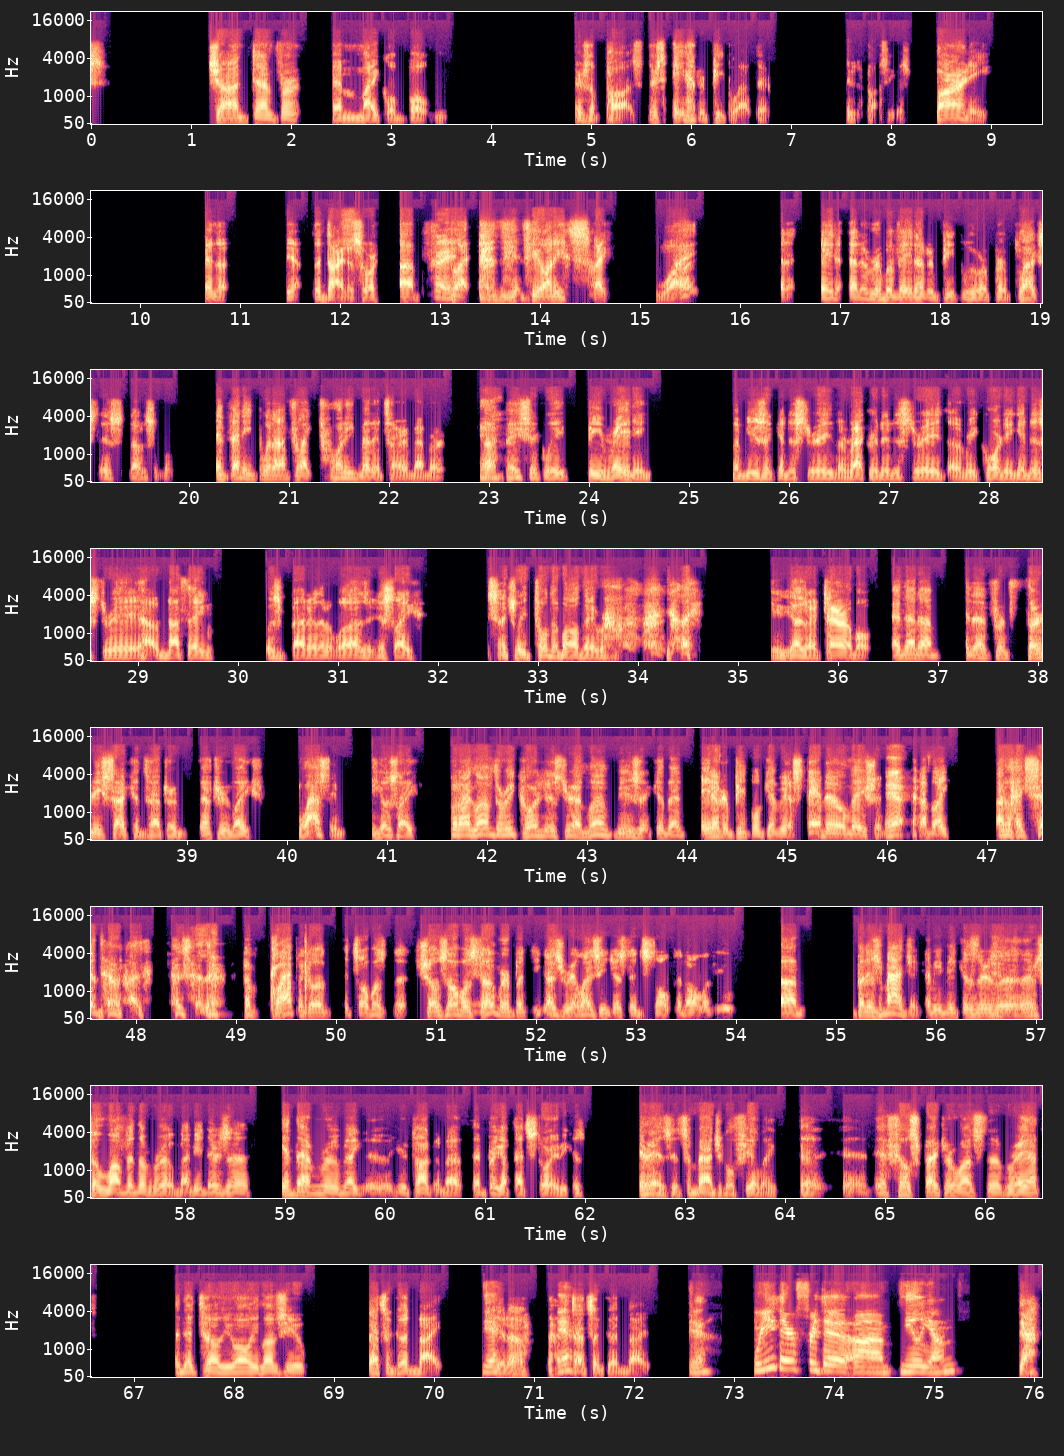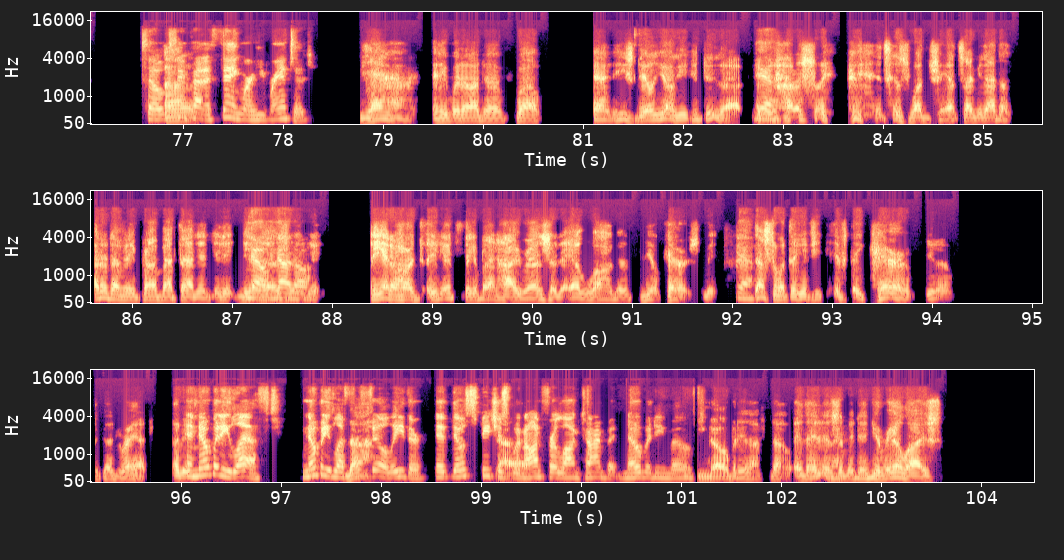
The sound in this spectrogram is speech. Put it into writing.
John Denver and Michael Bolton?" There's a pause. There's 800 people out there. There's a pause. He goes, "Barney," and the yeah, the dinosaur. Uh, right. But the, the audience like, "What?" Eight, and a room of 800 people who are perplexed is noticeable. And then he went on for like 20 minutes, I remember, uh, yeah. uh, basically berating the music industry, the record industry, the recording industry, how nothing was better than it was. And just like essentially told them all they were, you guys are terrible. And then, um, and then for 30 seconds after, after like blasting, he goes like, but I love the recording industry. I love music. And then 800 people give me a standing ovation. Yeah. And I'm like, Like sitting there, I sit there, I'm clapping, going, it's almost, the show's almost over. But you guys realize he just insulted all of you? Um, but it's magic. I mean, because there's a, there's a love in the room. I mean, there's a, in that room, like uh, you're talking about, that bring up that story because there is, it's a magical feeling. Uh, uh, if Phil Spector wants to rant and then tell you all he loves you, that's a good night. Yeah. You know, yeah. that's a good night. Yeah. Were you there for the um, Neil Young? Yeah. So same uh, kind of thing where he ranted. Yeah. And he went on to, well, and he's Neil Young. He can do that. I yeah. Mean, honestly, it's his one chance. I mean, I don't, I don't have any problem about that. It, it, no, has, no, no. It, he had a hard he had to think about high res and analog and Neil cares. I mean, yeah. that's the one thing. If you, if they care, you know, a good rant. I mean, and nobody left. Nobody left no. for Phil either. It, those speeches no. went on for a long time, but nobody moved. Nobody left. No, and it is. I mean, then you realize that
